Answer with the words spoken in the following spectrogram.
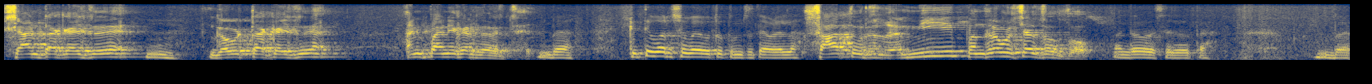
शान टाकायचं गवत टाकायचं आणि पाण्याकडे जायचं. बर. किती वर्ष वय होतं तुमचं त्यावेळेला? सात वर्ष मी पंधरा वर्षाचा होतो. पंधरा वर्षाचा होता. बर.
